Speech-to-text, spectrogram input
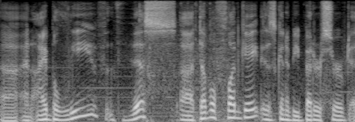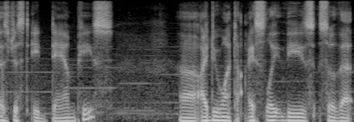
Uh, and I believe this uh, double floodgate is going to be better served as just a dam piece. Uh, I do want to isolate these so that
